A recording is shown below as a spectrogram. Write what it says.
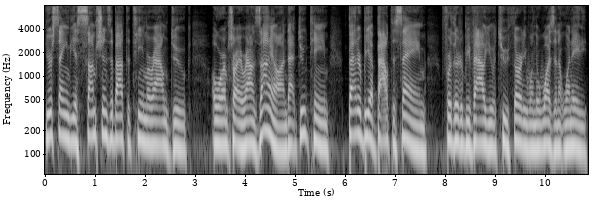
you're saying the assumptions about the team around Duke, or I'm sorry, around Zion, that Duke team, better be about the same for there to be value at 230 when there wasn't at 180.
